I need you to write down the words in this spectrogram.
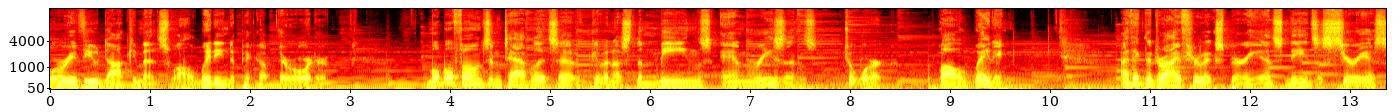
or review documents while waiting to pick up their order. Mobile phones and tablets have given us the means and reasons to work while waiting. I think the drive through experience needs a serious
